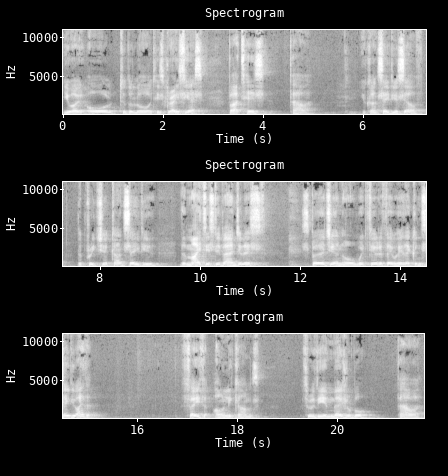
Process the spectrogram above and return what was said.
You owe it all to the Lord. His grace, yes, but His power. You can't save yourself. The preacher can't save you. The mightiest evangelist, Spurgeon or Whitefield, if they were here, they couldn't save you either. Faith only comes through the immeasurable power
